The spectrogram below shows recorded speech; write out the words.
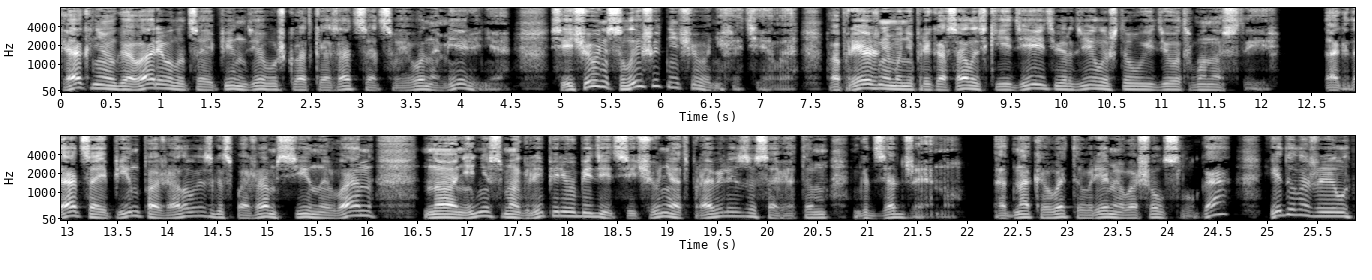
Как не уговаривала Цайпин девушку отказаться от своего намерения, Сичунь слышать ничего не хотела. По-прежнему не прикасалась к еде и твердила, что уйдет в монастырь. Тогда Цайпин пожаловалась госпожам Син и Ван, но они не смогли переубедить Сичунь и отправились за советом к Дзяджену. Однако в это время вошел слуга и доложил,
